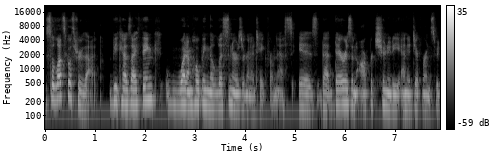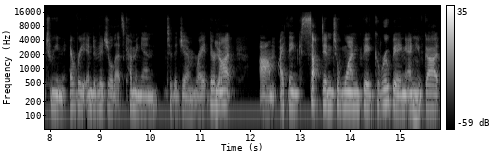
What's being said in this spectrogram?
So let's go through that because I think what I'm hoping the listeners are going to take from this is that there is an opportunity and a difference between every individual that's coming in to the gym, right? They're not, um, I think, sucked into one big grouping, and mm-hmm. you've got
